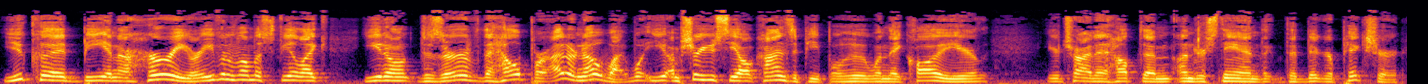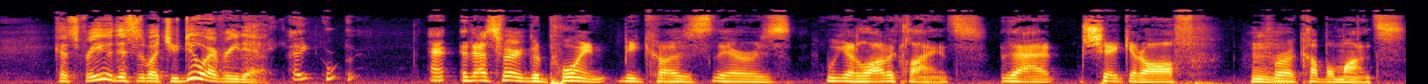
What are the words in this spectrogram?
you could be in a hurry or even almost feel like you don't deserve the help or I don't know what. what you, I'm sure you see all kinds of people who when they call you. You're, you're trying to help them understand the, the bigger picture. Because for you, this is what you do every day. And that's a very good point because there is we get a lot of clients that shake it off hmm. for a couple months,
